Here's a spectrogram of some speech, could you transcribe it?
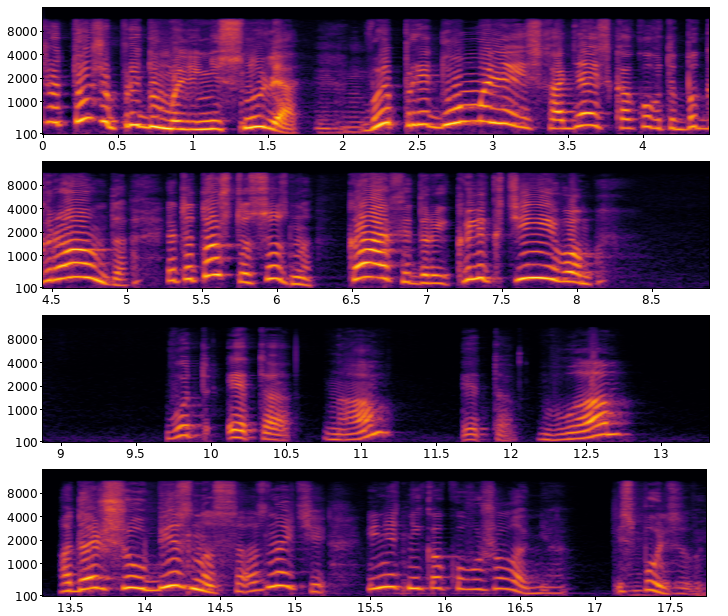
же тоже придумали не с нуля. Мгм. Вы придумали, исходя из какого-то бэкграунда. Это то, что создано кафедрой, коллективом. Вот это нам, это вам. А дальше у бизнеса, а знаете, и нет никакого желания использовать.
